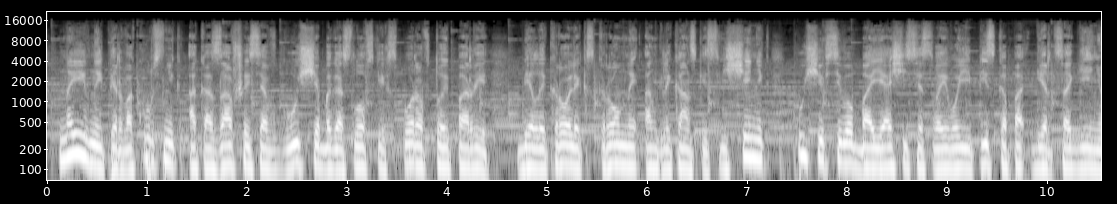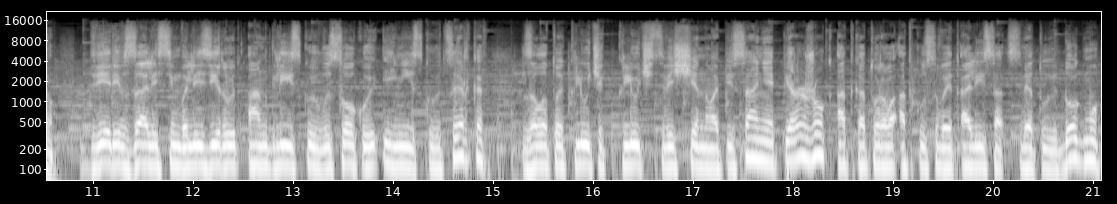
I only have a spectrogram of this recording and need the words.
– наивный первокурсник, оказавшийся в гуще богословских споров той поры. Белый кролик – скромный англиканский священник, пуще всего боящийся своего епископа герцогиню. Двери в зале символизируют английскую высокую и низкую церковь, золотой ключик – ключ священного писания, пирожок, от которого откусывает Алиса святую догму,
